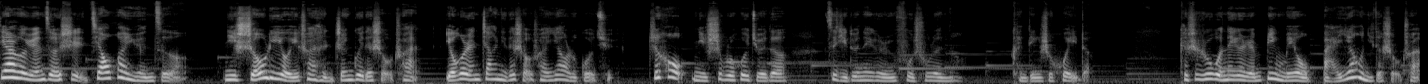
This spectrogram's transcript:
第二个原则是交换原则。你手里有一串很珍贵的手串，有个人将你的手串要了过去之后，你是不是会觉得自己对那个人付出了呢？肯定是会的。可是如果那个人并没有白要你的手串，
